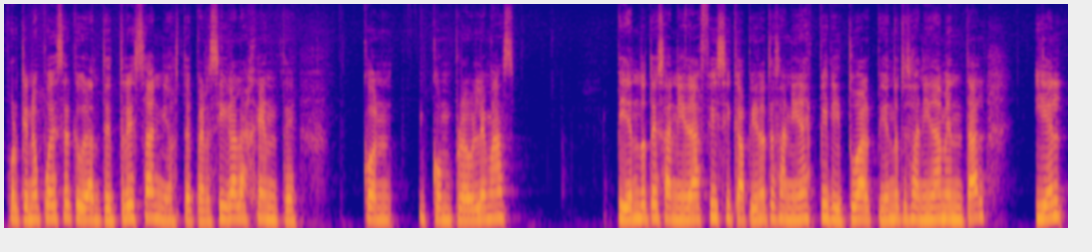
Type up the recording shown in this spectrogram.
Porque no puede ser que durante tres años te persiga la gente con, con problemas pidiéndote sanidad física, pidiéndote sanidad espiritual, pidiéndote sanidad mental, y él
